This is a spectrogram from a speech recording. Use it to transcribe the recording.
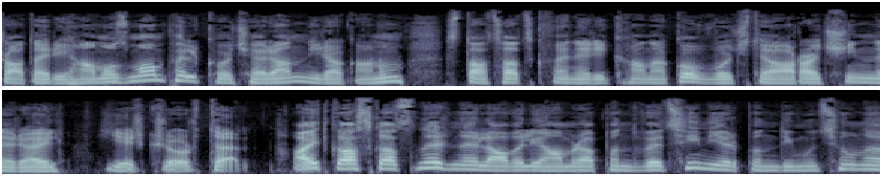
Շատերի համոզմամբ էլ Քոչարյանն իրականում ստացած քվեների քանակով ոչ թե առաջինն էր, այլ երկրորդը։ Այդ կասկածներն էլ ավելի ամրապնդվեցին, երբ ընդդիմությունը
